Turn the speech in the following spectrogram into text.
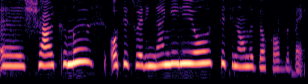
Ee, şarkımız Otis Redding'den geliyor. Sitting on the Dock of the Bay.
